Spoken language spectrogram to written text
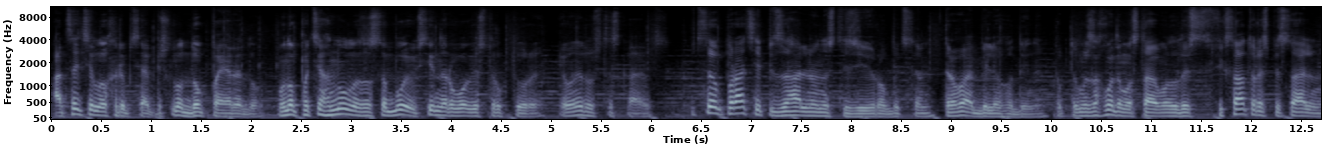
А це тіло хребця пішло допереду. Воно потягнуло за собою всі нервові структури, і вони тут стискаються. Це операція під загальною анестезією робиться. Триває біля години. Тобто ми заходимо, ставимо десь фіксатори спеціальні,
